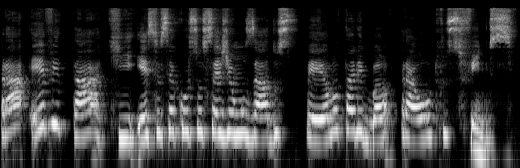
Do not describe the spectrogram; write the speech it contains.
para evitar que esses recursos sejam usados pelo Talibã para outros fins.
